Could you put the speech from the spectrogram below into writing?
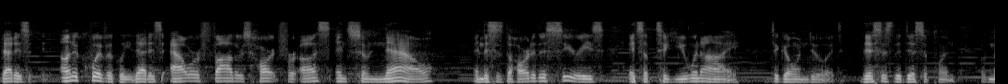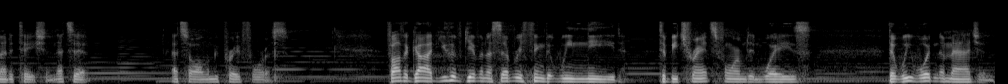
That is unequivocally, that is our Father's heart for us. And so now, and this is the heart of this series, it's up to you and I to go and do it. This is the discipline of meditation. That's it. That's all. Let me pray for us. Father God, you have given us everything that we need to be transformed in ways that we wouldn't imagine.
